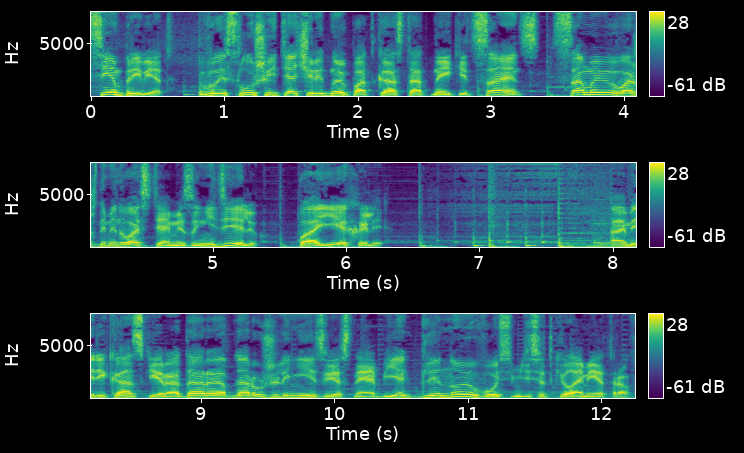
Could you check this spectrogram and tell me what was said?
Всем привет! Вы слушаете очередной подкаст от Naked Science с самыми важными новостями за неделю. Поехали! Американские радары обнаружили неизвестный объект длиной 80 километров.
